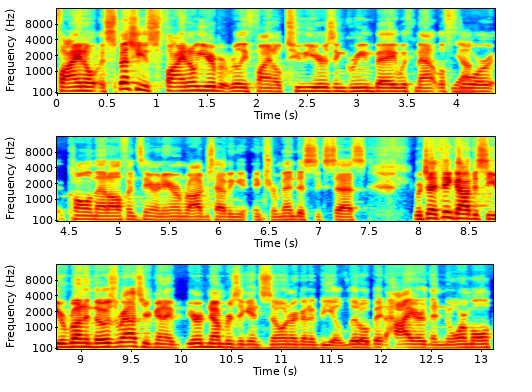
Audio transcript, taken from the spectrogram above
final, especially his final year, but really final two years in Green Bay with Matt LaFleur yeah. calling that offense there and Aaron Rodgers having a, a, tremendous success, which I think obviously you're running those routes, you're going to, your numbers against zone are going to be a little bit higher than normal.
